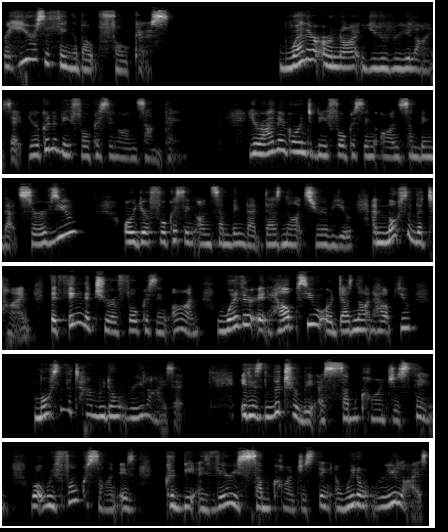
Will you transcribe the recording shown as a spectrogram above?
But here's the thing about focus whether or not you realize it, you're going to be focusing on something. You're either going to be focusing on something that serves you or you're focusing on something that does not serve you. And most of the time, the thing that you're focusing on, whether it helps you or does not help you, most of the time we don't realize it. It is literally a subconscious thing. What we focus on is could be a very subconscious thing, and we don't realize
